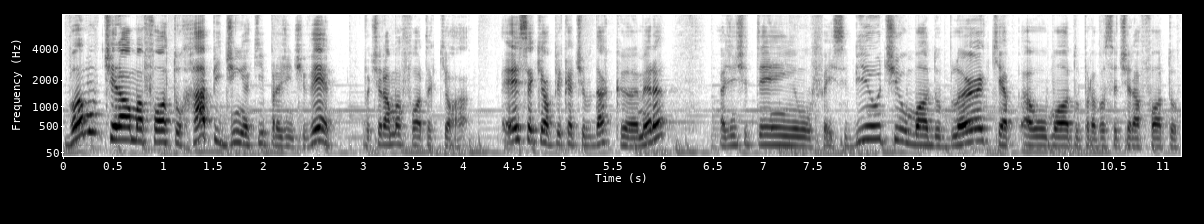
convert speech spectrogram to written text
Vamos tirar uma foto rapidinho aqui pra gente ver? Vou tirar uma foto aqui, ó. Esse aqui é o aplicativo da câmera. A gente tem o Face Beauty, o modo Blur, que é, é o modo para você tirar foto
